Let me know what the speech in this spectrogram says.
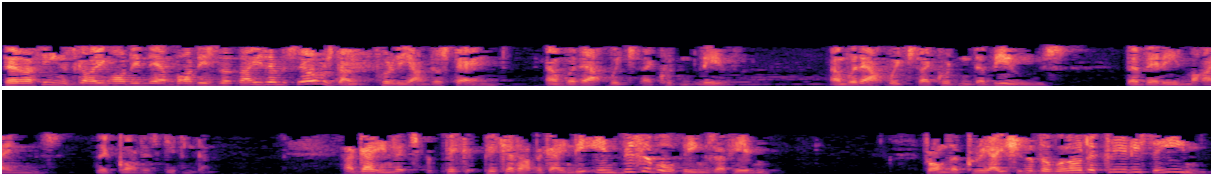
There are things going on in their bodies that they themselves don't fully understand and without which they couldn't live and without which they couldn't abuse the very minds that God has given them. Again, let's pick, pick it up again. The invisible things of Him from the creation of the world are clearly seen,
